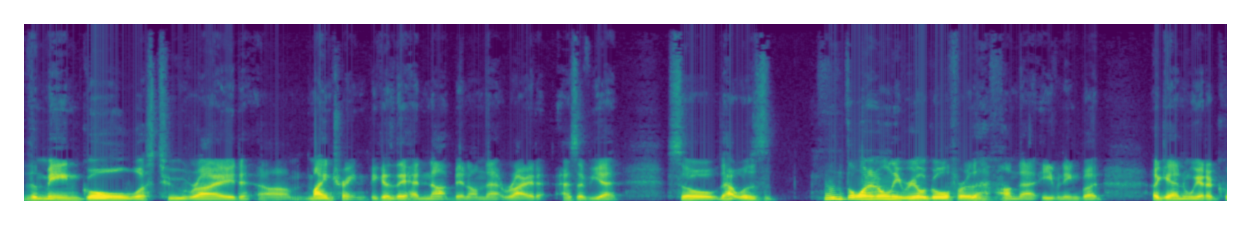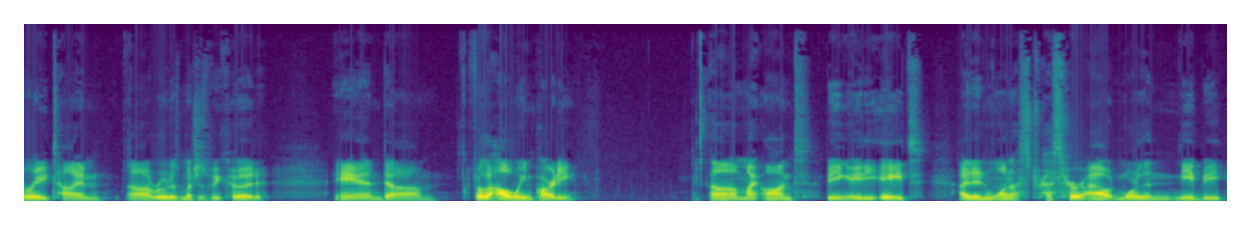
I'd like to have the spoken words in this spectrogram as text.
the main goal was to ride um, Mine Train because they had not been on that ride as of yet. So that was the one and only real goal for them on that evening. But again, we had a great time, uh, rode as much as we could. And um, for the Halloween party, um, my aunt being 88, I didn't want to stress her out more than need be.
